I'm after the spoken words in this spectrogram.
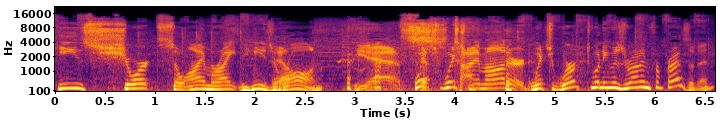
he's short, so I'm right and he's wrong. Yes. Which- which- time honored. Which worked when he was running for president.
